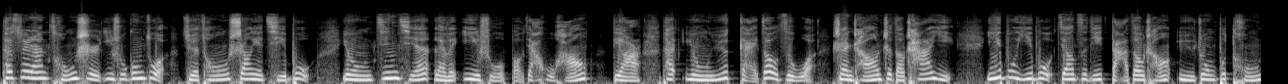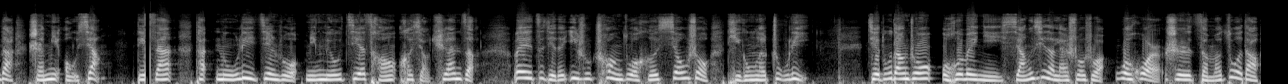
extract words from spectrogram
他虽然从事艺术工作，却从商业起步，用金钱来为艺术保驾护航。第二，他勇于改造自我，擅长制造差异，一步一步将自己打造成与众不同的神秘偶像。第三，他努力进入名流阶层和小圈子，为自己的艺术创作和销售提供了助力。解读当中，我会为你详细的来说说沃霍尔是怎么做到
